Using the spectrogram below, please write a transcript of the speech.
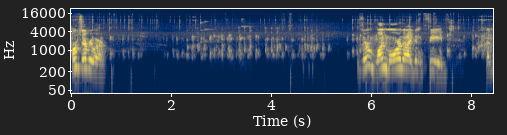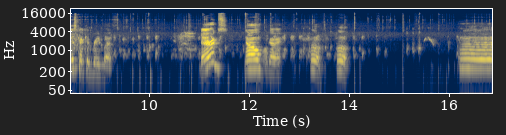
Hearts everywhere. Is there one more that I didn't feed that this guy could breed with? Nerds? No? Okay. Oh, oh. Uh,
